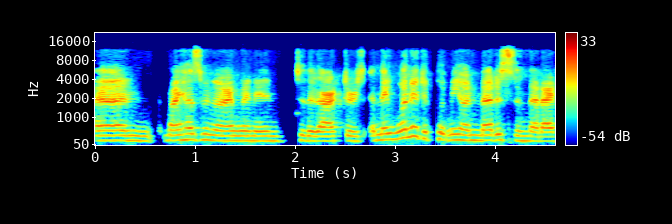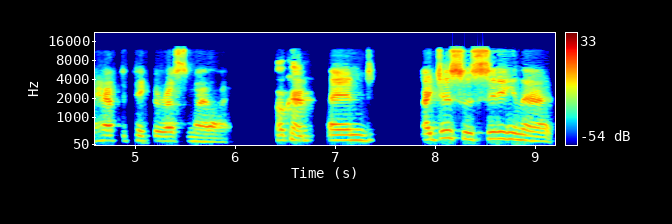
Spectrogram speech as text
and my husband and I went in to the doctors and they wanted to put me on medicine that I'd have to take the rest of my life. Okay. And I just was sitting in that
